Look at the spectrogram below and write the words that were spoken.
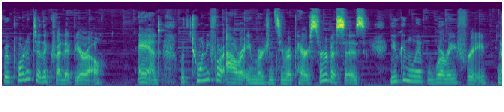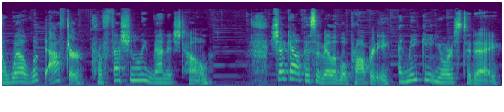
reported to the credit bureau. And with 24 hour emergency repair services, you can live worry free in a well looked after, professionally managed home. Check out this available property and make it yours today.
